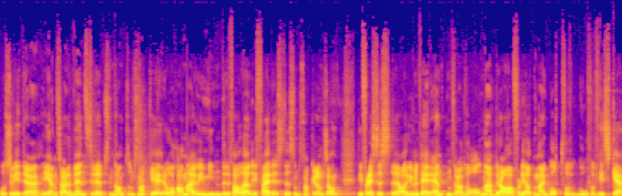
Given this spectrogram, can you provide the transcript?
osv. Igjen så er det en venstrerepresentant som snakker, og han er jo i mindretall. Det er jo de færreste som snakker om sånt. De fleste argumenterer enten for at hvalen er bra fordi at den er for, god for fiske,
